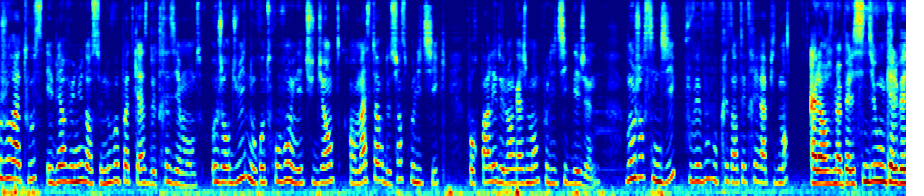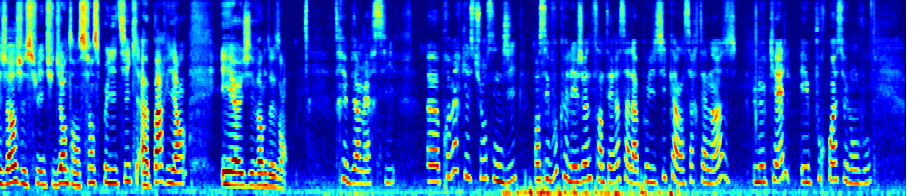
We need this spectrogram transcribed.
Bonjour à tous et bienvenue dans ce nouveau podcast de 13e Monde. Aujourd'hui, nous retrouvons une étudiante en master de sciences politiques pour parler de l'engagement politique des jeunes. Bonjour Cindy, pouvez-vous vous présenter très rapidement? Alors, je m'appelle Cindy Goncalveger, je suis étudiante en sciences politiques à Paris 1 et euh, j'ai 22 ans. Très bien, merci. Euh, première question, Cindy. Pensez-vous que les jeunes s'intéressent à la politique à un certain âge? Lequel et pourquoi selon vous?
